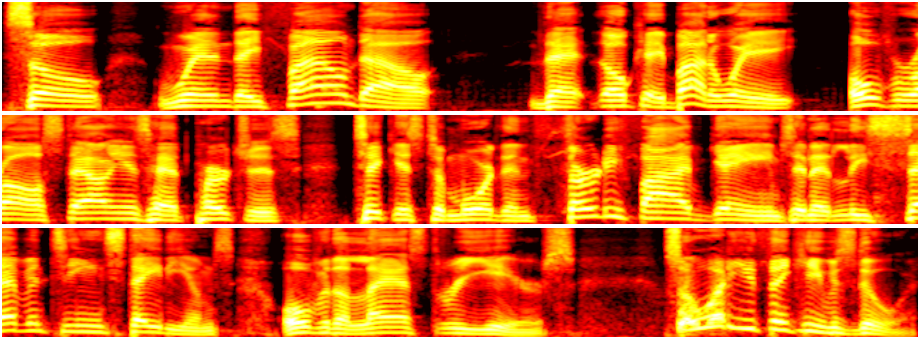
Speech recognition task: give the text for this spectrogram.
So when they found out that, okay, by the way, overall, Stalions had purchased tickets to more than 35 games in at least 17 stadiums over the last three years. So what do you think he was doing?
